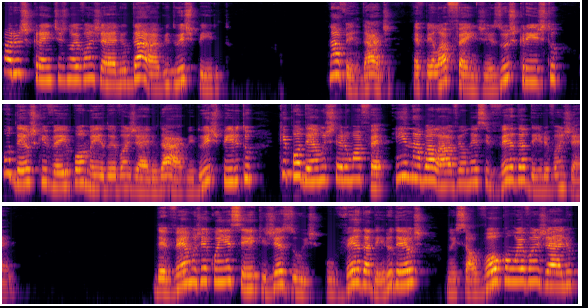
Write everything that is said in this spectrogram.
para os crentes no Evangelho da Água e do Espírito. Na verdade, é pela fé em Jesus Cristo, o Deus que veio por meio do Evangelho da Água e do Espírito, que podemos ter uma fé inabalável nesse verdadeiro Evangelho. Devemos reconhecer que Jesus, o verdadeiro Deus, nos salvou com o Evangelho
